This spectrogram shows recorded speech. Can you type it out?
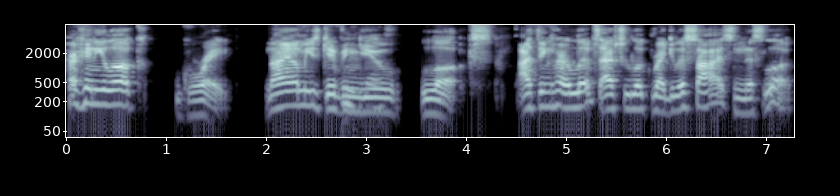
her henny look, great. Naomi's giving Yes. you looks. I think her lips actually look regular size in this look.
